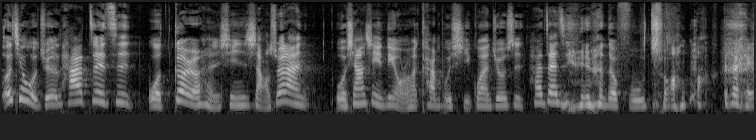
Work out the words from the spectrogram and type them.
而且我觉得他这次，我个人很欣赏，虽然我相信一定有人会看不习惯，就是他在这里面的服装，对，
